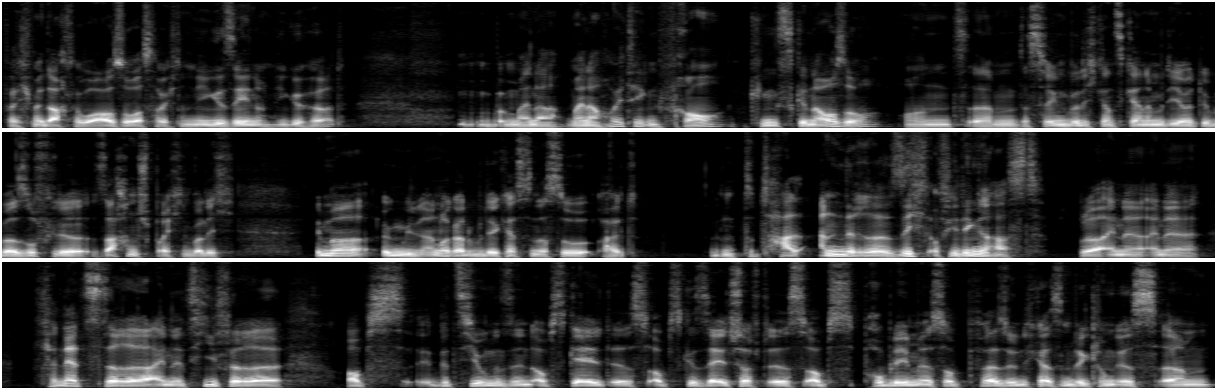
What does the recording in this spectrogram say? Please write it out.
weil ich mir dachte, wow, sowas habe ich noch nie gesehen und nie gehört. Bei meiner, meiner heutigen Frau ging es genauso und ähm, deswegen würde ich ganz gerne mit dir heute über so viele Sachen sprechen, weil ich immer irgendwie den Eindruck hatte bei dir, Kerstin, dass du halt eine total andere Sicht auf die Dinge hast oder eine, eine vernetztere, eine tiefere, ob es Beziehungen sind, ob es Geld ist, ob es Gesellschaft ist, ob es Probleme ist, ob Persönlichkeitsentwicklung ist. Ähm,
